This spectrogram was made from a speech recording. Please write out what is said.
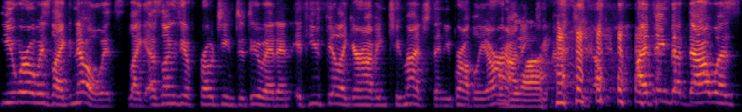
you were always like, no, it's like as long as you have protein to do it. And if you feel like you're having too much, then you probably are oh, having too much. You know? I think that that was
